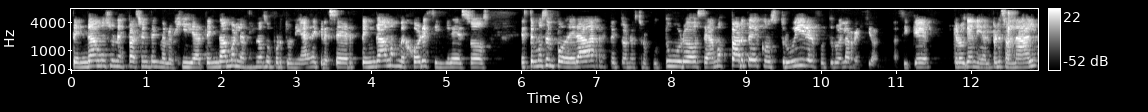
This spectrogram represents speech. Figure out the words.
tengamos un espacio en tecnología, tengamos las mismas oportunidades de crecer, tengamos mejores ingresos, estemos empoderadas respecto a nuestro futuro, seamos parte de construir el futuro de la región. Así que creo que a nivel personal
